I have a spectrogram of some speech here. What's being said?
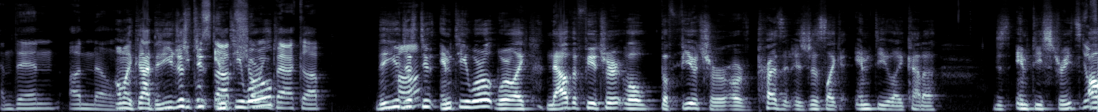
and then unknown. Oh my god, did you just People do Empty World? back up. Did you Huh? just do Empty World? Where like now the future, well, the future or present is just like empty, like kind of just empty streets. You'll oh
